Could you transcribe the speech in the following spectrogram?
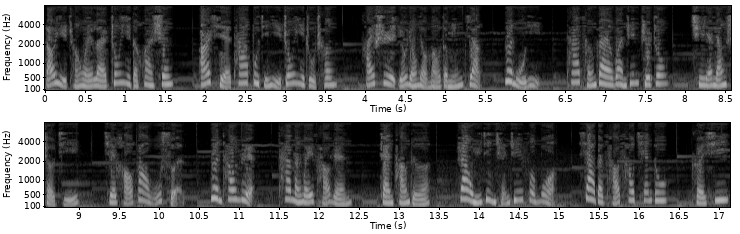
早已成为了忠义的化身。而且他不仅以忠义著称，还是有勇有谋的名将。论武艺，他曾在万军之中取颜良首级，且毫发无损。论韬略，他能为曹仁，斩庞德，让于禁全军覆没，吓得曹操迁都。可惜，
